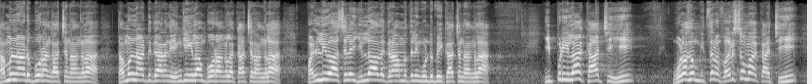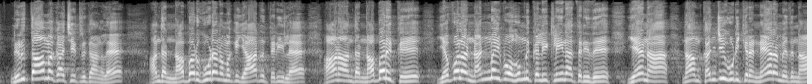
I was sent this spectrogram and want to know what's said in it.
தமிழ்நாடு பூரா காய்ச்சினாங்களா? தமிழ்நாட்டுக்காரங்க எங்கெங்கெல்லாம் போகிறாங்களா காய்ச்சினாங்களா? பள்ளிவாசலே இல்லாத கிராமத்துலேயும் கொண்டு போய் காய்ச்சினாங்களா? இப்படிலாம் காய்ச்சி உலகம் இத்தனை வருஷமாக காய்ச்சி நிறுத்தாமல் காய்ச்சிட்டு இருக்காங்களே அந்த நபர் கூட நமக்கு யாருன்னு தெரியல. ஆனால் அந்த நபருக்கு எவ்வளோ நன்மை போகும்னு களி க்ளீனாக தெரியுது. ஏன்னா நாம் கஞ்சி குடிக்கிற நேரம் எதுனா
